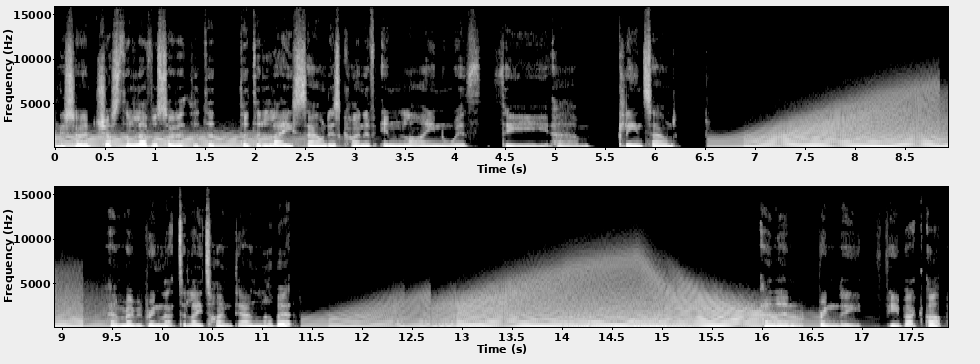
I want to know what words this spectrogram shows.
I'm just going to adjust the level so that the, the, the, delay sound is kind of in line with the um, clean sound. And maybe bring that delay time down a little bit. And then bring the feedback up.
